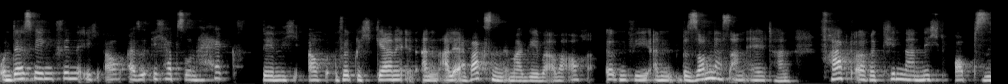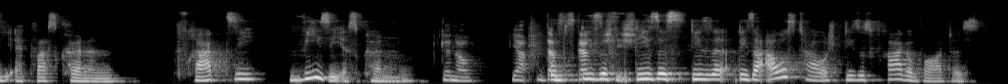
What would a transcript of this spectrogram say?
Und deswegen finde ich auch, also ich habe so einen Hack, den ich auch wirklich gerne an alle Erwachsenen immer gebe, aber auch irgendwie an, besonders an Eltern. Fragt eure Kinder nicht, ob sie etwas können. Fragt sie, wie sie es können. Mhm. Genau. Ja, das und ist ganz diese, wichtig. Dieses, diese, dieser Austausch dieses Fragewortes,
